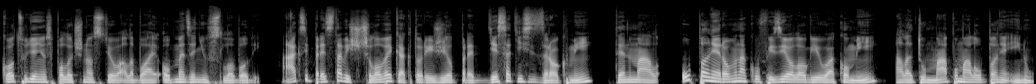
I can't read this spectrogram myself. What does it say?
k odsúdeniu spoločnosťou alebo aj obmedzeniu slobody. A ak si predstavíš človeka, ktorý žil pred 10 tisíc rokmi, ten mal úplne rovnakú fyziológiu ako my, ale tú mapu mal úplne inú.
